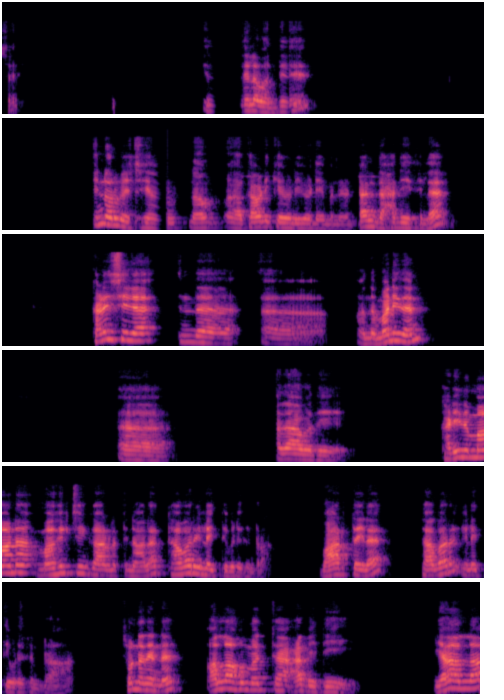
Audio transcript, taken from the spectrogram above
சரி. இதுல வந்து இன்னொரு விஷயம் நாம் கவனிக்க வேண்டிய விடயம் என்னென்றால் இந்த ஹதீஸில் கடைசியில இந்த அந்த மனிதன் அதாவது கடினமான மகிழ்ச்சியின் காரணத்தினால தவறு இழைத்து விடுகின்றான். வார்த்தையில தவறு இழைத்து விடுகின்றான். சொன்னது என்ன? அல்லாஹுமன் அபிதி. யா அல்லா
